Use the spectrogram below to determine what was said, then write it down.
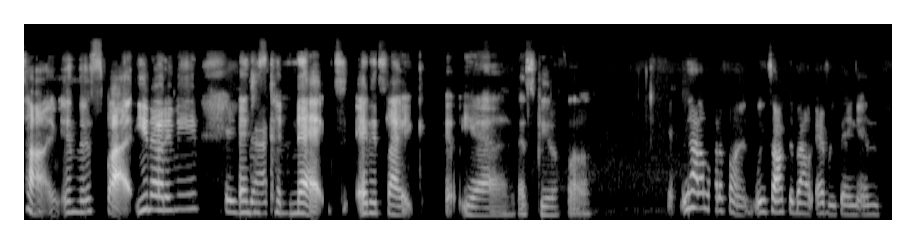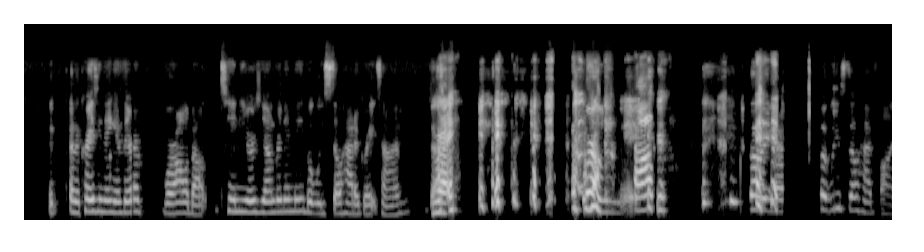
time in this spot. You know what I mean? Exactly. And just connect. And it's like, yeah, that's beautiful. We had a lot of fun. We talked about everything. And the, and the crazy thing is, they're, we're all about 10 years younger than me, but we still had a great time. Right. we're all so, yeah, but we still had fun.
